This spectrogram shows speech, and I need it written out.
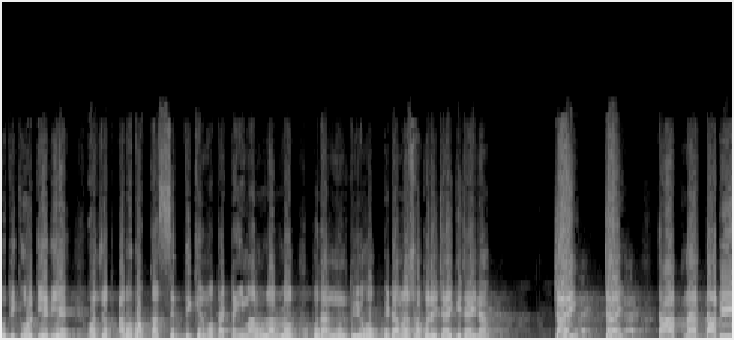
মোদীকে হটিয়ে দিয়ে হজরত আবু বক্কা সিদ্দিকের মতো একটা ইমানুল্লাহ লোক প্রধানমন্ত্রী হোক, এটা আমরা সকলেই চাই কি চাই না? চাই চাই। তা আপনার দাবি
